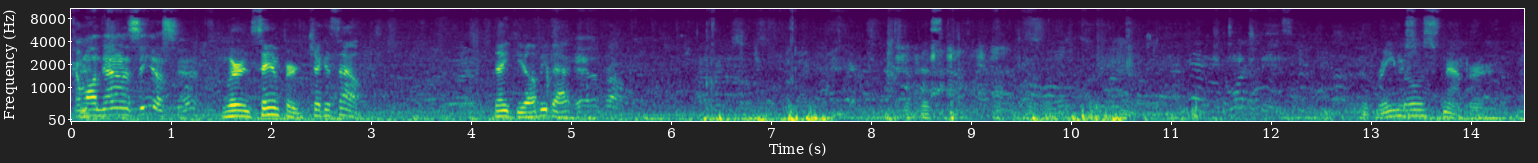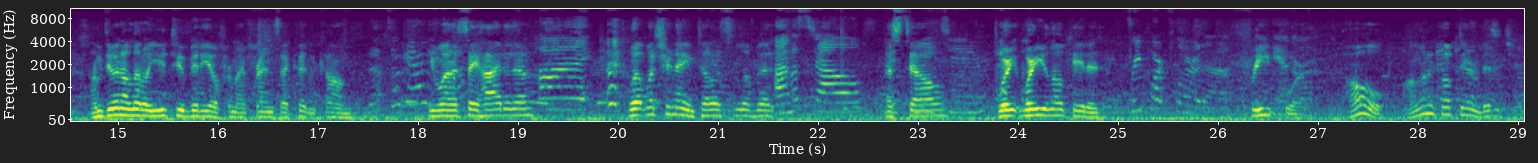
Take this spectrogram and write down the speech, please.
Come on down and see us. Yeah. We're in Sanford. Check us out. Thank you. I'll be back. Yeah, no problem. This. The rainbow snapper. I'm doing a little YouTube video for my friends that couldn't come. That's okay. You want to say hi to them? Hi. What, what's your name? Tell us a little bit. I'm Estelle. Estelle. meet. Where, where are you located? Freeport, Florida. Freeport. Oh, I'm gonna go up there and visit you.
